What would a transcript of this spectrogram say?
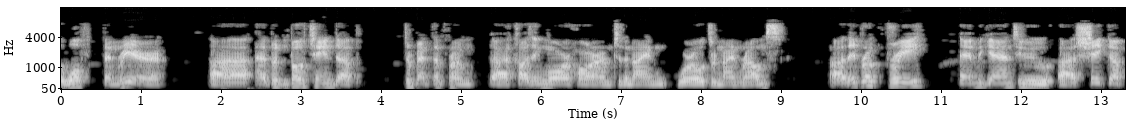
the wolf Fenrir, uh, had been both chained up to prevent them from uh, causing more harm to the nine worlds or nine realms. Uh, they broke free and began to uh, shake up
